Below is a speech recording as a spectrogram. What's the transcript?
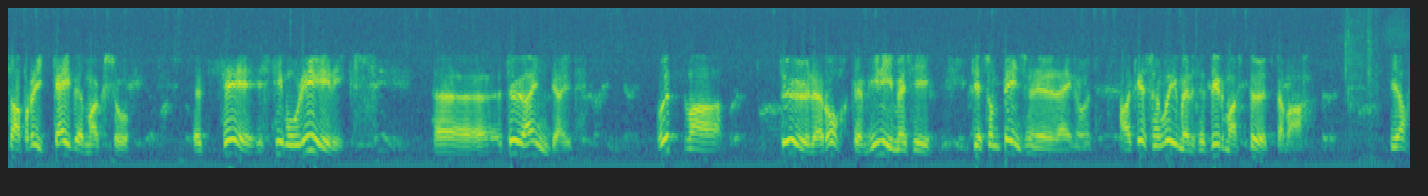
saab riik käibemaksu. et see stimuleeriks äh, tööandjaid võtma tööle rohkem inimesi, kes on pensionile läinud, aga kes on võimelised firmas töötama. jah.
